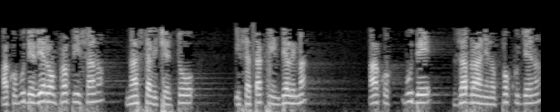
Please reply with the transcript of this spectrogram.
ako bude vjerom propisano, nastavit će to i sa takvim djelima. Ako bude zabranjeno, pokuđeno,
